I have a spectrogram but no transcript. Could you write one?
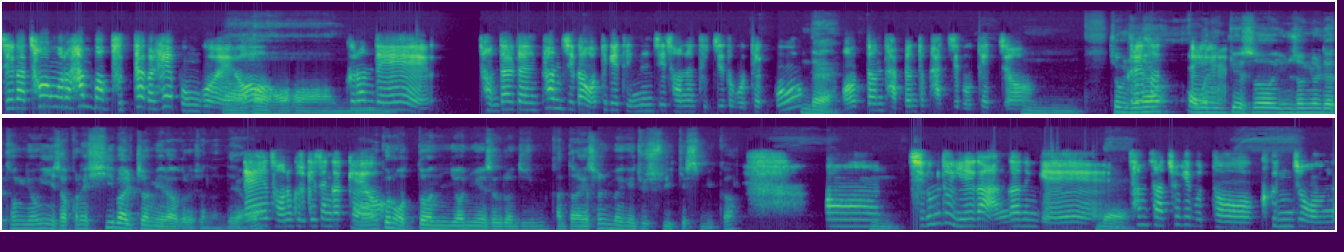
제가 처음으로 한번 부탁을 해 본 거예요. 아하하하. 음. 그런데 전달된 편지가 어떻게 됐는지 저는 듣지도 못했고 네. 어떤 답변도 받지 못했죠. 음, 좀 전에 그래서, 네. 어머님께서 윤석열 대통령이 이 사건의 시발점이라 그러셨는데요. 네, 저는 그렇게 생각해요. 어, 그건 어떤 연유에서 그런지 좀 간단하게 설명해 주실 수 있겠습니까? 어, 음, 지금도 이해가 안 가는 게 네. 참사 초기부터 근조 없는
